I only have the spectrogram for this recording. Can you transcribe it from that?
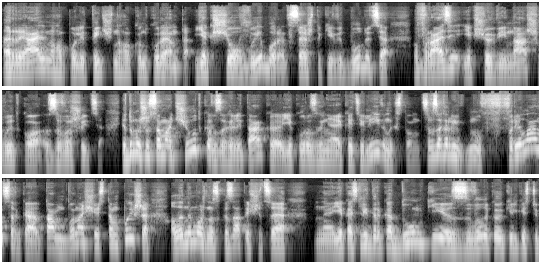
реального політичного конкурента, якщо вибори все ж таки відбудуться в разі, якщо війна швидко завершиться. Я думаю, що сама чутка, взагалі, так е, яку розганяє Кеті Лівінгстон, це взагалі ну фрілансерка. Там вона щось там пише, але не можна сказати, що це е, якась лідерка думки з великою кількістю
